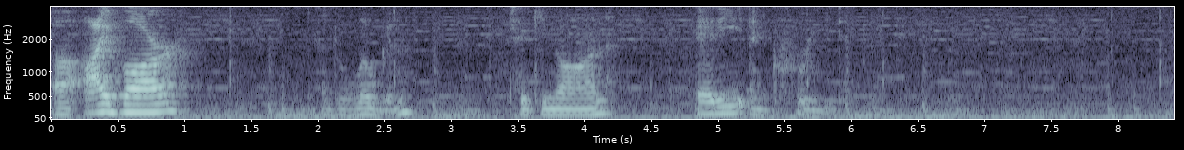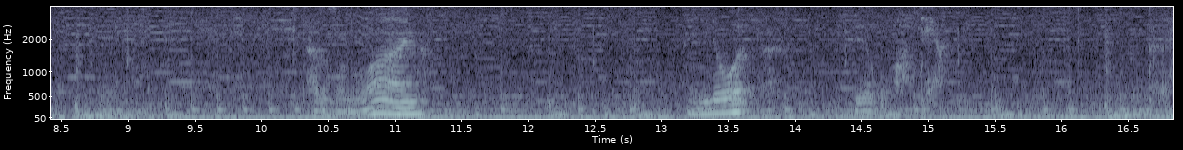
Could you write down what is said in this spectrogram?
Uh, Ivar and Logan taking on Eddie and Creed. Titles on the line. And you know what? Available. Oh, damn. Okay.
